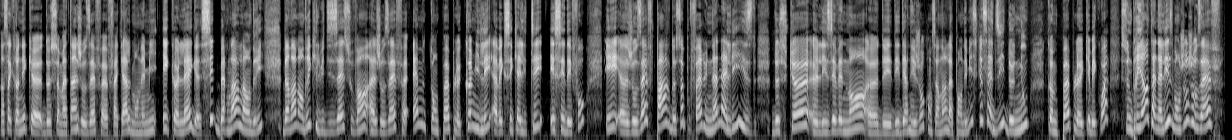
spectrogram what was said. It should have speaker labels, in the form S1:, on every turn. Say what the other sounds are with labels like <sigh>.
S1: Dans sa chronique euh, de ce matin, Joseph euh, Facal, mon ami et collègue, cite Bernard Landry. Bernard Landry qui lui disait souvent à Joseph, aime ton peuple comme il est, avec ses qualités et ses défauts. Et euh, Joseph part de ça pour faire une analyse de ce que les événements des, des, derniers jours concernant la pandémie, ce que ça dit de nous comme peuple québécois. C'est une brillante analyse. Bonjour Joseph.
